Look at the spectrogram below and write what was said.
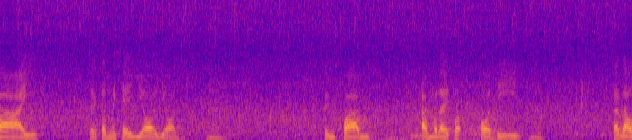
บาย แต่ก็ไม่ใช่ย่อหย่อนนะเป็นความทำอะไรก็พอดีนะ ถ้าเรา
